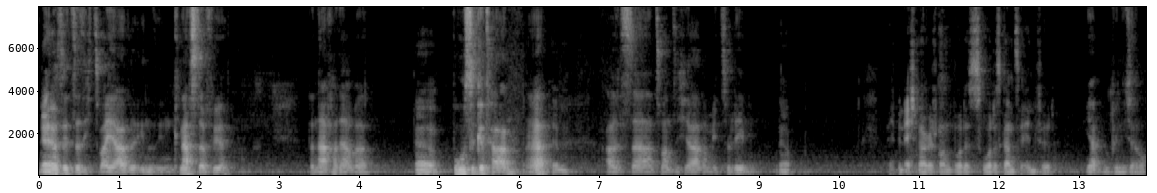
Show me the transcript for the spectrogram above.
Ja, ja. setzt er sich zwei Jahre in, in den Knast dafür. Danach hat er aber Ja, ja. Buße getan, ja, als da 20 Jahre mit zu leben. Ich bin echt mal gespannt, wo das, wo das Ganze hinführt. Ja, bin ich auch.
